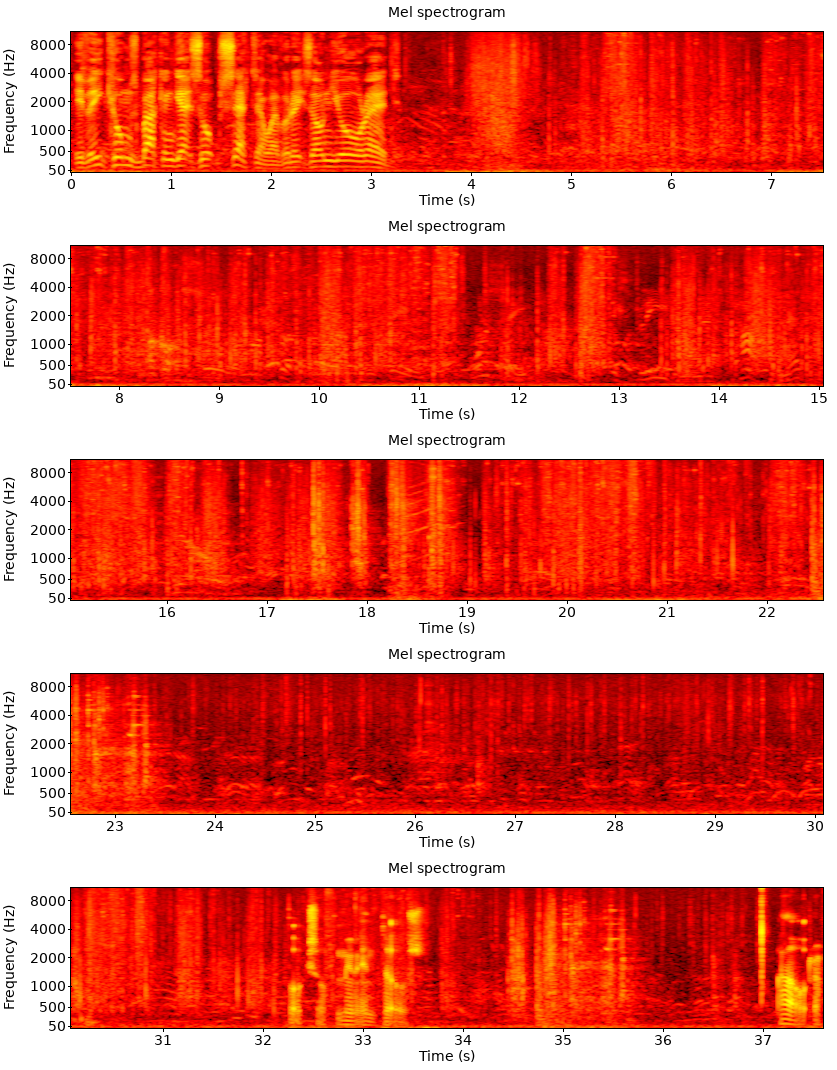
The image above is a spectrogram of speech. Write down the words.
If he comes back and gets upset, however, it's on your head. Box of mementos. Aura.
